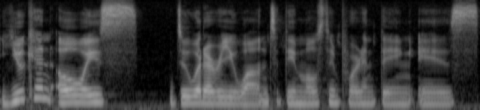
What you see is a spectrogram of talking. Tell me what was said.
you can always do whatever you want. The most important thing is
